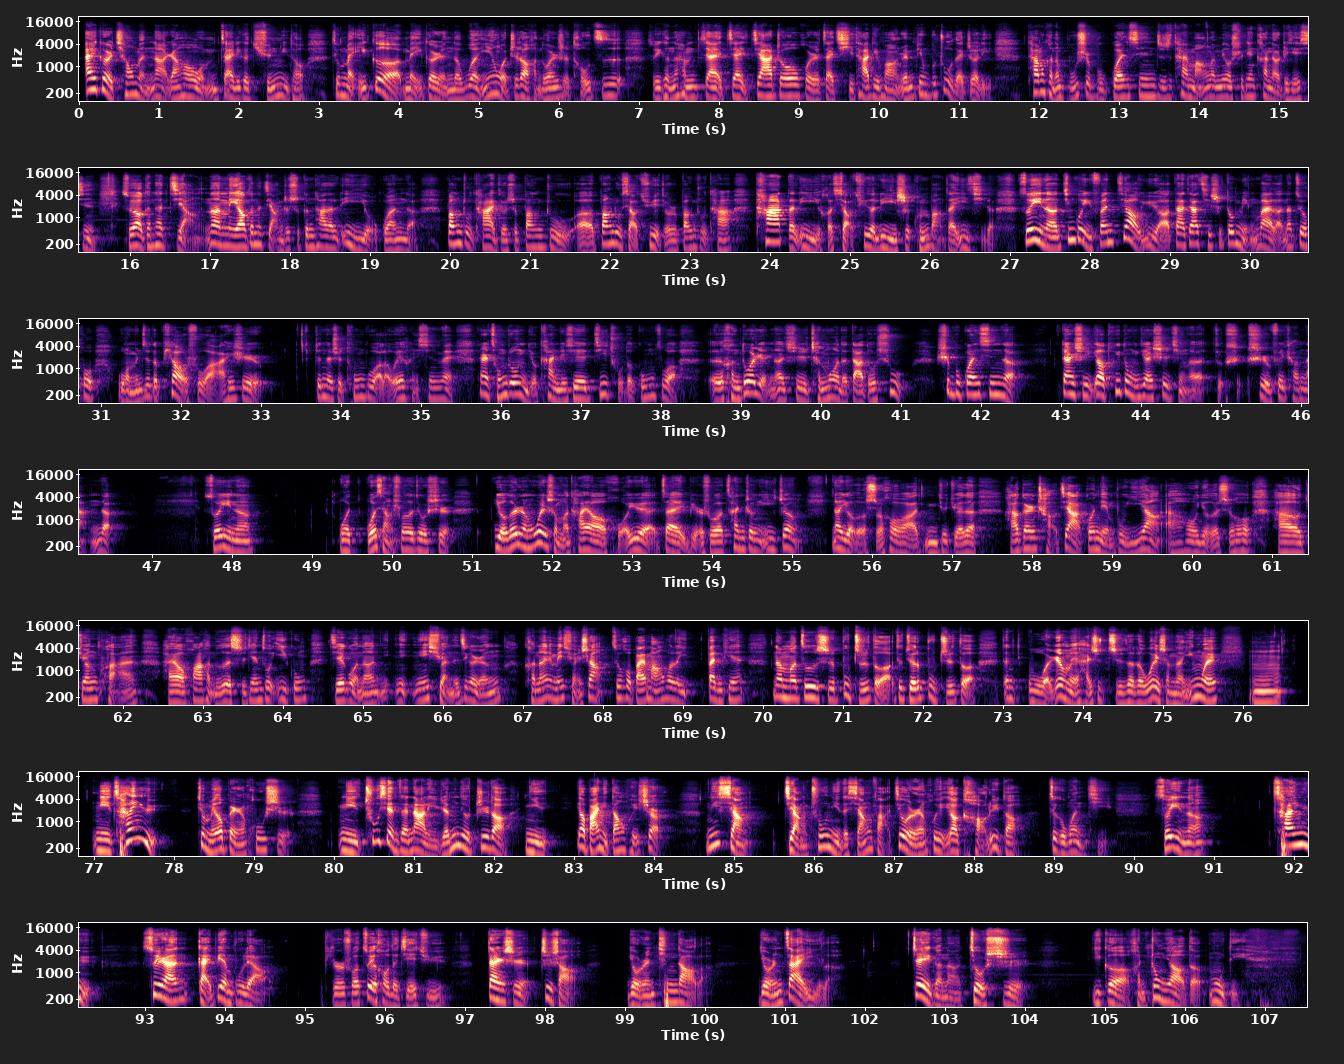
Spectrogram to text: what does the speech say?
挨个敲门呐，然后我们在这个群里头，就每一个每一个人的问，因为我知道很多人是投资，所以可能他们在在加州或者在其他地方，人并不住在这里。他们可能不是不关心，只是太忙了，没有时间看到这些信，所以要跟他讲。那么也要跟他讲，这是跟他的利益有关的，帮助他，也就是帮助呃帮助小区，也就是帮助他，他的利益和小区的利益是捆绑在一起的。所以呢，经过一番教育啊，大家其实都明白了。那最后我们这个票数啊，还是真的是通过了，我也很欣慰。但是从中你就看这些基础的工作，呃，很多人呢是沉默的大多数。是不关心的，但是要推动一件事情呢，就是是非常难的。所以呢，我我想说的就是。有的人为什么他要活跃在，比如说参政议政？那有的时候啊，你就觉得还要跟人吵架，观点不一样，然后有的时候还要捐款，还要花很多的时间做义工。结果呢，你你你选的这个人可能也没选上，最后白忙活了半天，那么就是不值得，就觉得不值得。但我认为还是值得的，为什么呢？因为，嗯，你参与就没有被人忽视。你出现在那里，人们就知道你要把你当回事儿。你想讲出你的想法，就有人会要考虑到这个问题。所以呢，参与虽然改变不了，比如说最后的结局，但是至少有人听到了，有人在意了。这个呢，就是一个很重要的目的。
